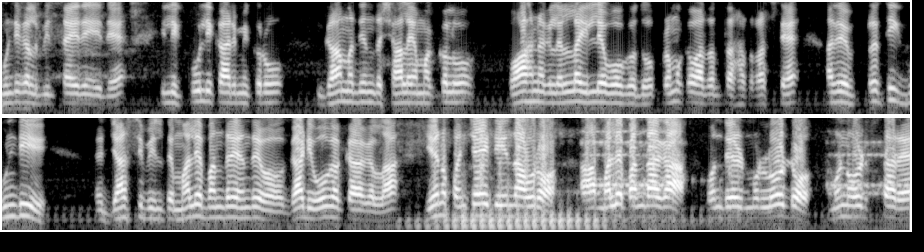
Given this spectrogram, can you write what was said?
ಗುಂಡಿಗಳು ಬಿತ್ತಾ ಇದೆ ಇದೆ. ಇಲ್ಲಿ ಕೂಲಿ ಕಾರ್ಮಿಕರು ಗ್ರಾಮದಿಂದ ಶಾಲೆಯ ಮಕ್ಕಳು ವಾಹನಗಳೆಲ್ಲ ಇಲ್ಲೇ ಹೋಗೋದು ಪ್ರಮುಖವಾದಂತಹ ರಸ್ತೆ. ಅದೇ ಪ್ರತಿ ಗುಂಡಿ ಜಾಸ್ತಿ ಬೀಳುತ್ತೆ. ಮಳೆ ಬಂದ್ರೆ ಅಂದ್ರೆ ಗಾಡಿ ಹೋಗಕ್ಕಾಗಲ್ಲ. ಏನು ಪಂಚಾಯತಿಯಿಂದ ಅವರು ಆ ಮಳೆ ಬಂದಾಗ ಒಂದೆರಡು ಮೂರು ಲೋಡು ಮಣ್ಣು ಓಡಿಸ್ತಾರೆ,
